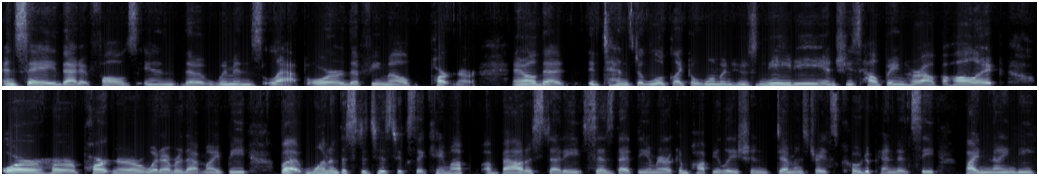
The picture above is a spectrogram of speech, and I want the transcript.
and say that it falls in the women's lap or the female partner, you know, that it tends to look like a woman who's needy and she's helping her alcoholic or her partner, whatever that might be. But one of the statistics that came up about a study says that the American population demonstrates codependency by 90%.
